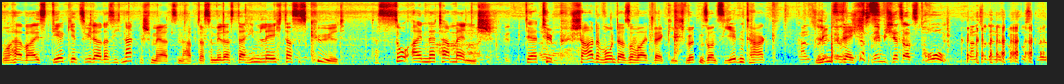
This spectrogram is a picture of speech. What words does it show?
Woher weiß Dirk jetzt wieder, dass ich Nackenschmerzen habe, dass er mir das da hinlegt, dass es kühlt? Das ist so ein netter Mensch. Der Typ, schade wohnt er so weit weg. Ich würde ihn sonst jeden Tag links, Das rechts. nehme ich jetzt als Drohung. Kannst du deine Luxusgrill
